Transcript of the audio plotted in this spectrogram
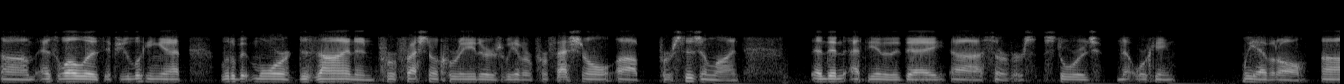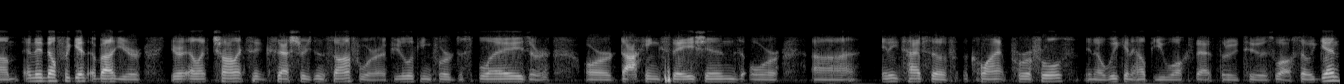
um, as well as if you're looking at a little bit more design and professional creators, we have a professional uh, precision line. And then at the end of the day, uh, servers, storage, networking, we have it all. Um, and then don't forget about your, your electronics, accessories, and software. If you're looking for displays or, or docking stations or uh, any types of client peripherals, you know, we can help you walk that through too as well. So again,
